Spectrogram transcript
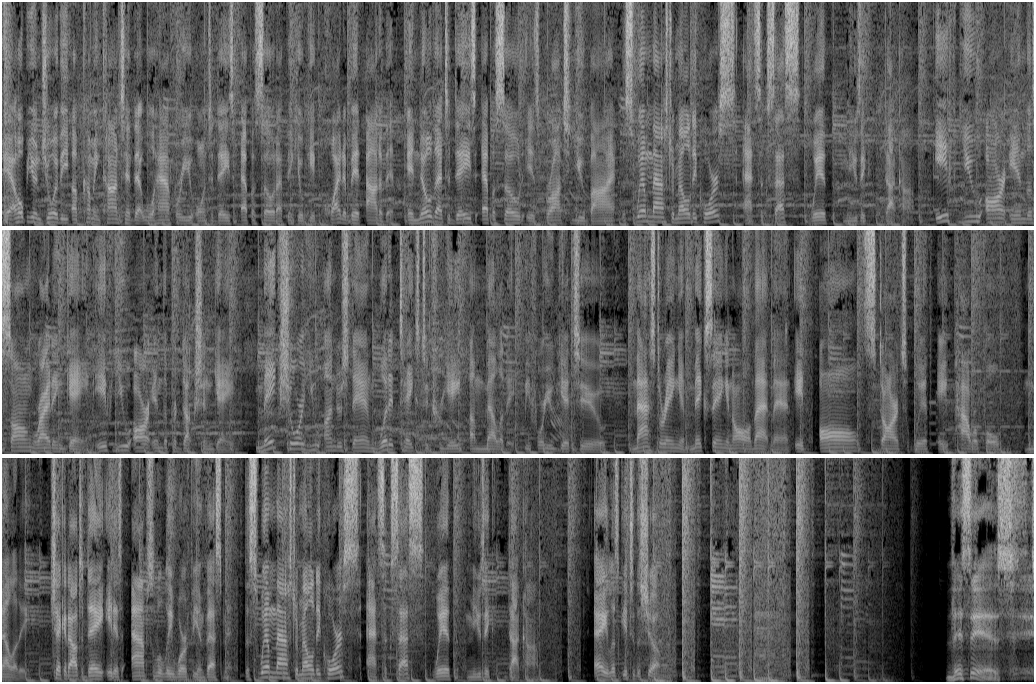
Hey, I hope you enjoy the upcoming content that we'll have for you on today's episode. I think you'll get quite a bit out of it. And know that today's episode is brought to you by the Swim Master Melody course at successwithmusic.com. If you are in the songwriting game, if you are in the production game, make sure you understand what it takes to create a melody before you get to mastering and mixing and all that, man. It all starts with a powerful melody. Check it out today. It is absolutely worth the investment. The Swim Master Melody course at successwithmusic.com. Hey, let's get to the show. This is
